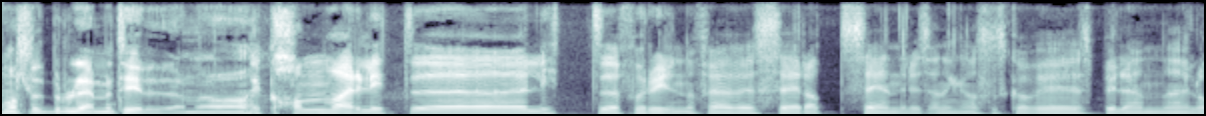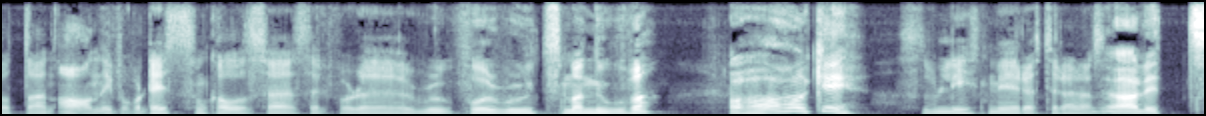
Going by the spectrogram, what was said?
hatt litt problemer tidligere med å Det kan være litt, eh, litt forvirrende, for jeg ser at senere i sendinga skal vi spille en eh, låt av en annen hiphopartist som kaller seg selv for, the, for Roots Manuva. Ah, ok. Så det blir litt mye røtter her, altså. Ja, litt,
